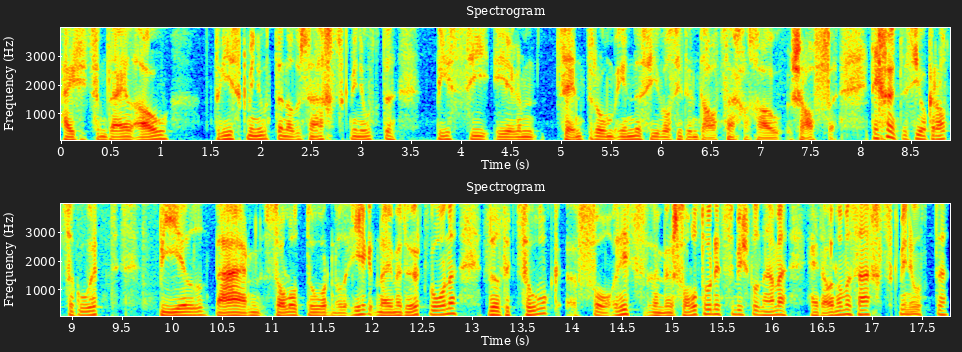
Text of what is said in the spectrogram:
haben sie zum Teil auch 30 Minuten oder 60 Minuten bis sie in ihrem Zentrum innen sind, wo sie dann tatsächlich auch arbeiten. Dann könnten sie ja gerade so gut Biel, Bern, Solothurn oder irgendjemand dort wohnen, weil der Zug von, jetzt, wenn wir Solothurn jetzt zum Beispiel nehmen, hat auch nur 60 Minuten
